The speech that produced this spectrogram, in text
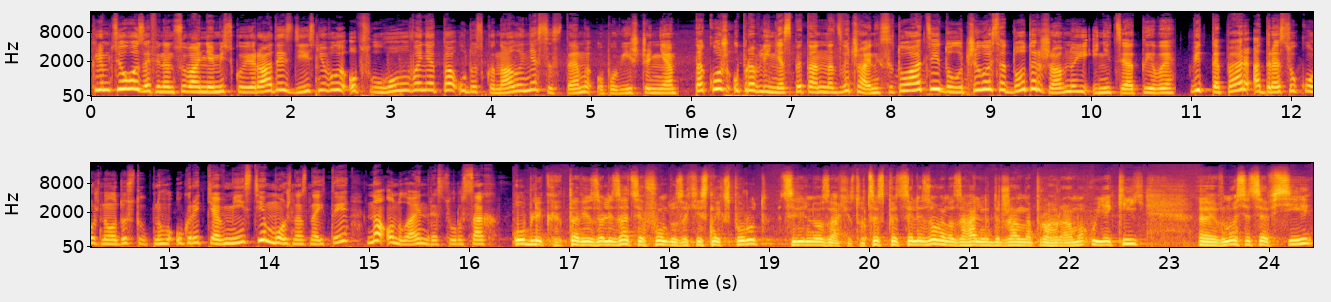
Крім цього, за фінансування міської ради здійснювали обслуговування та удосконалення системи оповіщення. Також управління з питань надзвичайних ситуацій долучилося до державної ініціативи. Відтепер адресу кожного доступного укриття в місті можна знайти на онлайн-ресурсах. Облік та візуалізація фонду захисних споруд цивільного захисту це спеціалізована загальнодержавна програма, у якій вносяться всі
